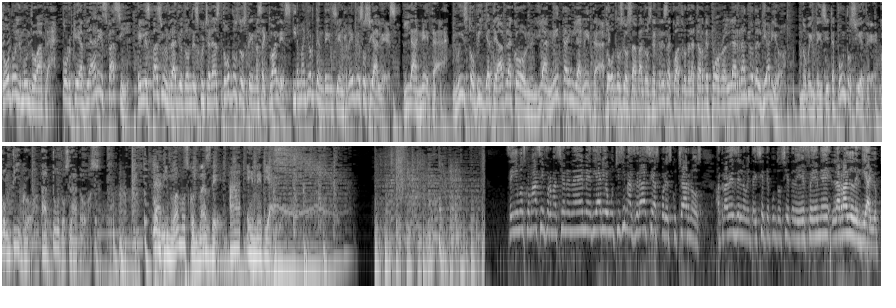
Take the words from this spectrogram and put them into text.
Todo el mundo habla, porque hablar es fácil. El espacio en radio donde escucharás todos los temas actuales y la mayor tendencia en redes sociales. La neta. Luis Tobilla te habla con La neta en la neta. Todos los sábados de 3 a 4 de la tarde por la radio del diario. 97.7. Contigo a todos lados. Continuamos con más de AM Diario. Seguimos con más información en AM Diario. Muchísimas gracias por escucharnos a través del 97.7 de FM, la radio del diario.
